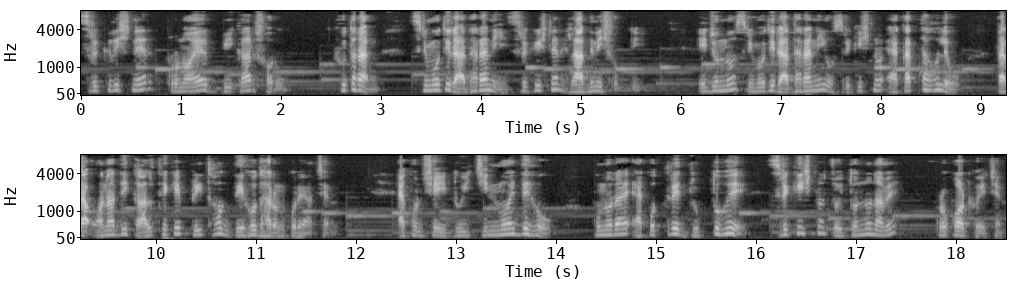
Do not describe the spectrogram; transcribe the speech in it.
শ্রীকৃষ্ণের প্রণয়ের বিকার স্বরূপ। সুতরাং শ্রীমতী রাধারানী শ্রীকৃষ্ণের হ্লাদিনী শক্তি। এজন্য শ্রীমতী রাধারানী ও শ্রীকৃষ্ণ একাত্মা হলেও তারা অনাদিকাল থেকে পৃথক দেহ ধারণ করে আছেন। এখন সেই দুই চিন্ময় দেহ পুনরায় একত্রে যুক্ত হয়ে শ্রীকৃষ্ণ চৈতন্য নামে প্রকট হয়েছেন।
